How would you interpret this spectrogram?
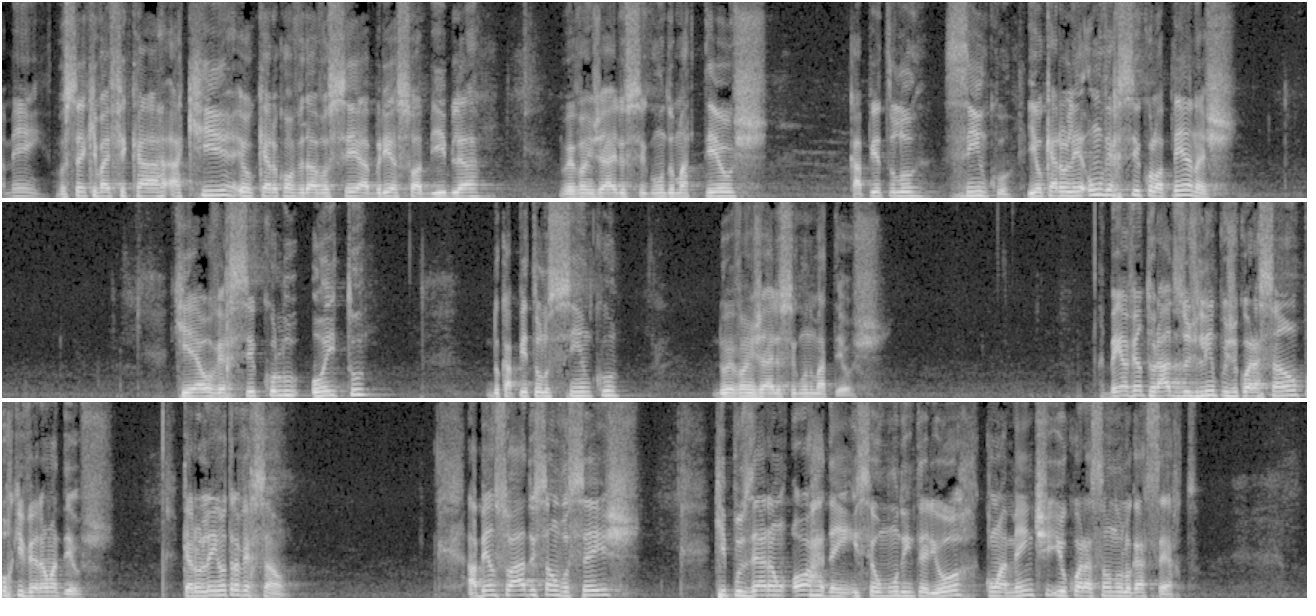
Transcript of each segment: Amém. Você que vai ficar aqui, eu quero convidar você a abrir a sua Bíblia no Evangelho segundo Mateus, capítulo 5. E eu quero ler um versículo apenas, que é o versículo 8 do capítulo 5 do Evangelho segundo Mateus. Bem-aventurados os limpos de coração, porque verão a Deus. Quero ler em outra versão. Abençoados são vocês que puseram ordem em seu mundo interior, com a mente e o coração no lugar certo.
